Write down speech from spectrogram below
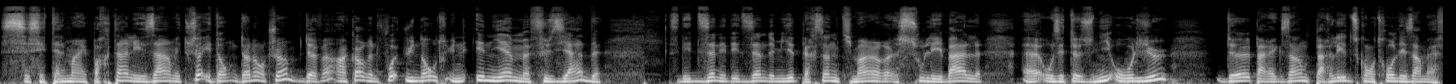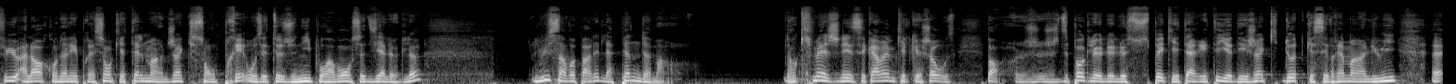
c'est tellement important, les armes et tout ça. Et donc, Donald Trump, devant encore une fois une autre, une énième fusillade, c'est des dizaines et des dizaines de milliers de personnes qui meurent sous les balles aux États-Unis, au lieu de, par exemple, parler du contrôle des armes à feu, alors qu'on a l'impression qu'il y a tellement de gens qui sont prêts aux États-Unis pour avoir ce dialogue-là. Lui, s'en va parler de la peine de mort. Donc imaginez, c'est quand même quelque chose. Bon, je, je dis pas que le, suspect qui est arrêté, il y a des gens qui doutent que c'est vraiment lui euh,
